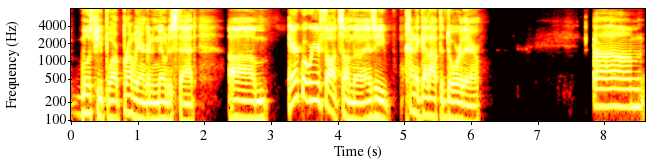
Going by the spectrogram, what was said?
Most people are probably aren't going to notice that. Um, Eric, what were your thoughts on the as he kind of got out the door there? Um,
